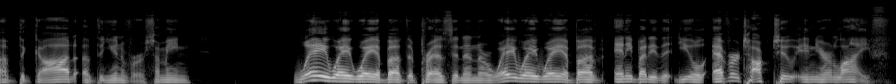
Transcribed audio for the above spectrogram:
of the God of the universe. I mean, way, way, way above the president or way, way, way above anybody that you'll ever talk to in your life.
